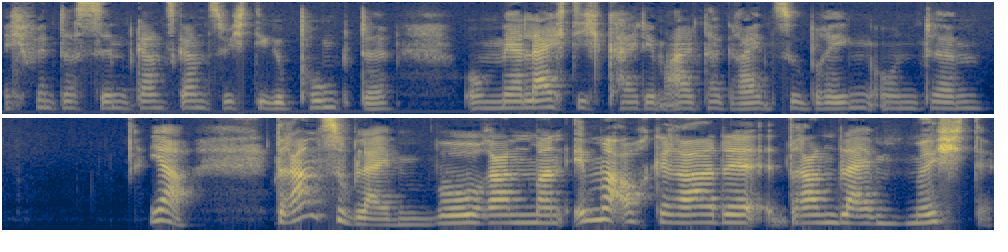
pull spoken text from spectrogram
Ich finde, das sind ganz, ganz wichtige Punkte, um mehr Leichtigkeit im Alltag reinzubringen und ähm, ja, dran zu bleiben, woran man immer auch gerade dranbleiben möchte.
